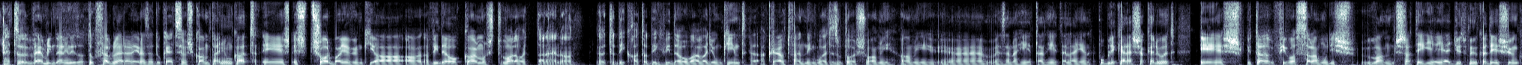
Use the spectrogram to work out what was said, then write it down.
Hát elindítottuk február elején az edukációs kampányunkat, és, és sorban jövünk ki a, a, a videókkal, most valahogy talán a ötödik, hatodik mm. videóval vagyunk kint. A crowdfunding volt az utolsó, ami, ami ezen a héten, hét elején publikálásra került, és itt a Fivosszal amúgy is van stratégiai együttműködésünk.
